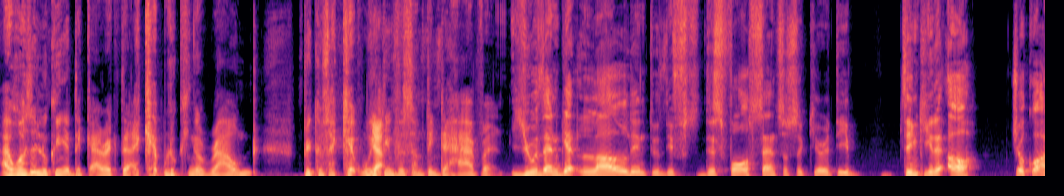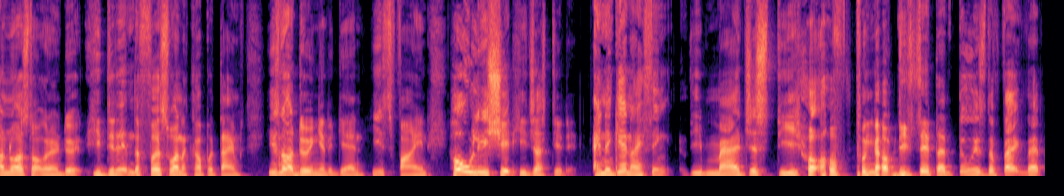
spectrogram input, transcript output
I wasn't looking at the character. I kept looking around because I kept Yeah. waiting for something to happen. you then get lulled into this, this false sense of security, thinking that, oh, Joko Anwar's not going to do it. He did it in the first one a couple times. He's not doing it again. He's fine. Holy shit, he just did it. And again, I think the majesty of Pengabdi Setan 2 is the fact that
